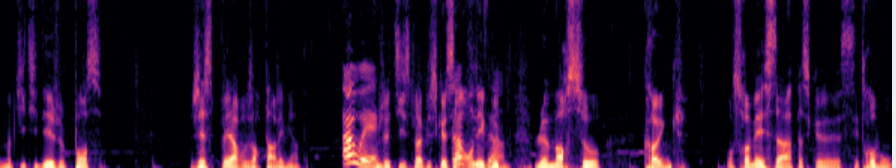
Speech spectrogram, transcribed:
ma petite idée, je pense, j'espère vous en reparler bientôt. ah ouais Je tease pas plus que ça. Ah, on putain. écoute le morceau Crunk. On se remet ça parce que c'est trop bon.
